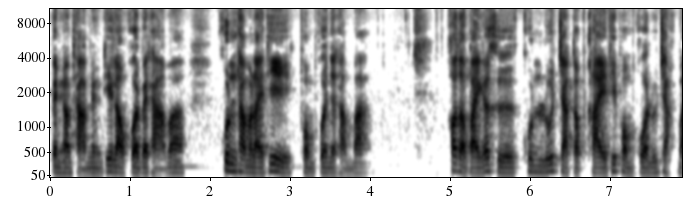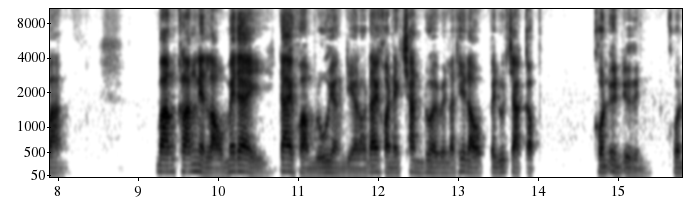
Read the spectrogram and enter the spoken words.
เป็นคำถามหนึ่งที่เราควรไปถามว่า คุณทำอะไรที่ผมควรจะทำบ้าง ข้อต่อไปก็คือ คุณรู้จักกับใครที่ผมควรรู้จักบ้าง บางครั้งเนี่ยเราไม่ได้ได้ความรู้อย่างเดียวเราได้คอนเน็ชันด้วยเวลาที่เราไปรู้จักกับคนอื่นๆ คน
